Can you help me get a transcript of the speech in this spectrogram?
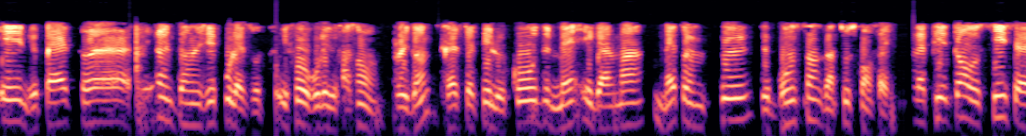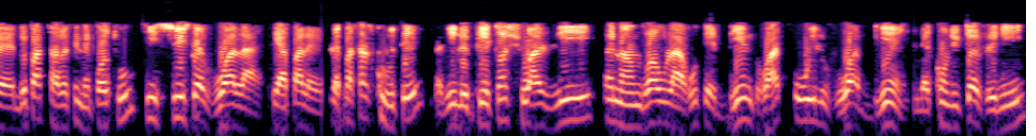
et ne pas être euh, un danger pour les autres. Il faut rouler de façon prudente, respecter le code, mais également mettre un peu de bon sens dans tout ce qu'on fait. Les piétons aussi, c'est ne pas traverser n'importe où. Si sur ces voies-là, il n'y a pas les, passages courtés, c'est-à-dire le piéton choisit un endroit où la route est bien droite, où il voit bien les conducteurs venir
